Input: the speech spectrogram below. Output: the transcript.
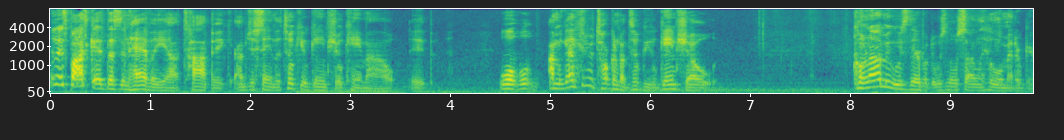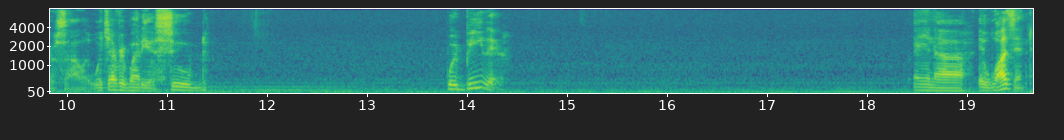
And this podcast doesn't have a uh, topic. I'm just saying the Tokyo Game Show came out. It, well, well, I mean, guys, we're talking about the Tokyo Game Show. Konami was there, but there was no Silent Hill or Metal Gear Solid, which everybody assumed would be there. And uh, it wasn't.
